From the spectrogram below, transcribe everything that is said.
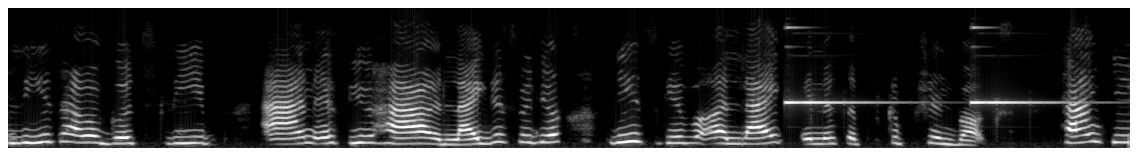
Please have a good sleep. And if you have liked this video, please give a like in the subscription box. Thank you.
